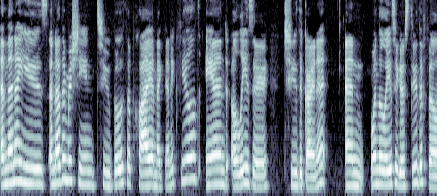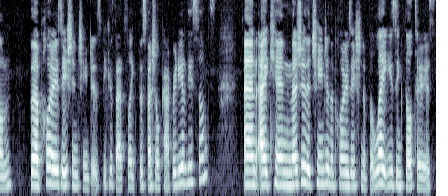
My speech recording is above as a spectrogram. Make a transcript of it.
And then I use another machine to both apply a magnetic field and a laser to the garnet. And when the laser goes through the film, the polarization changes because that's like the special property of these films and I can measure the change in the polarization of the light using filters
